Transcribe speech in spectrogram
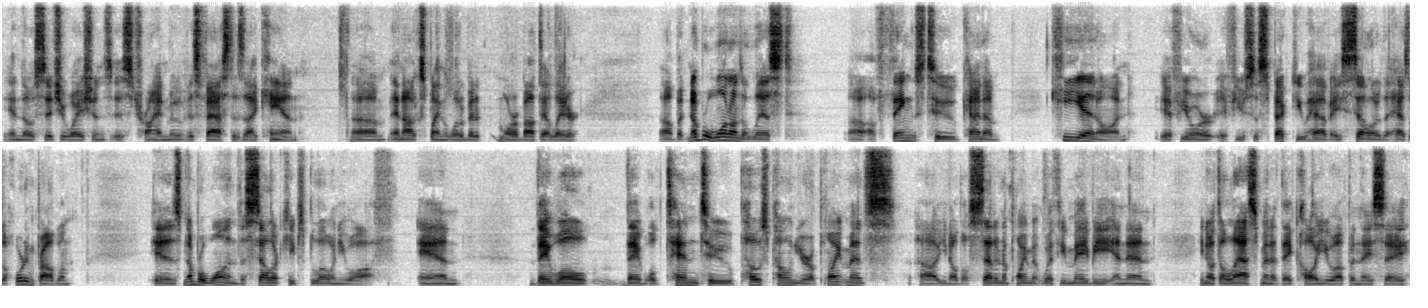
in those situations is try and move as fast as I can, um, and I'll explain a little bit more about that later. Uh, but number one on the list uh, of things to kind of key in on if you're if you suspect you have a seller that has a hoarding problem is number one, the seller keeps blowing you off, and they will they will tend to postpone your appointments. Uh, you know, they'll set an appointment with you maybe, and then you know at the last minute they call you up and they say,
